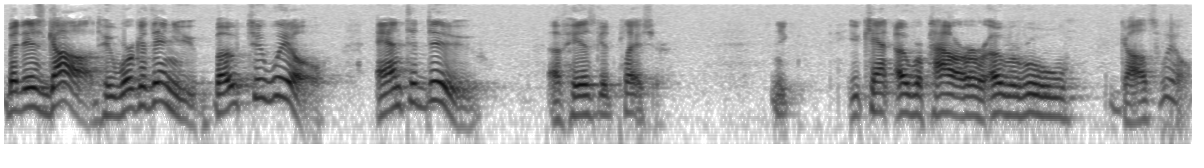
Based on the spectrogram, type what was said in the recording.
but it is God who worketh in you both to will and to do of His good pleasure. You, you can't overpower or overrule God's will.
